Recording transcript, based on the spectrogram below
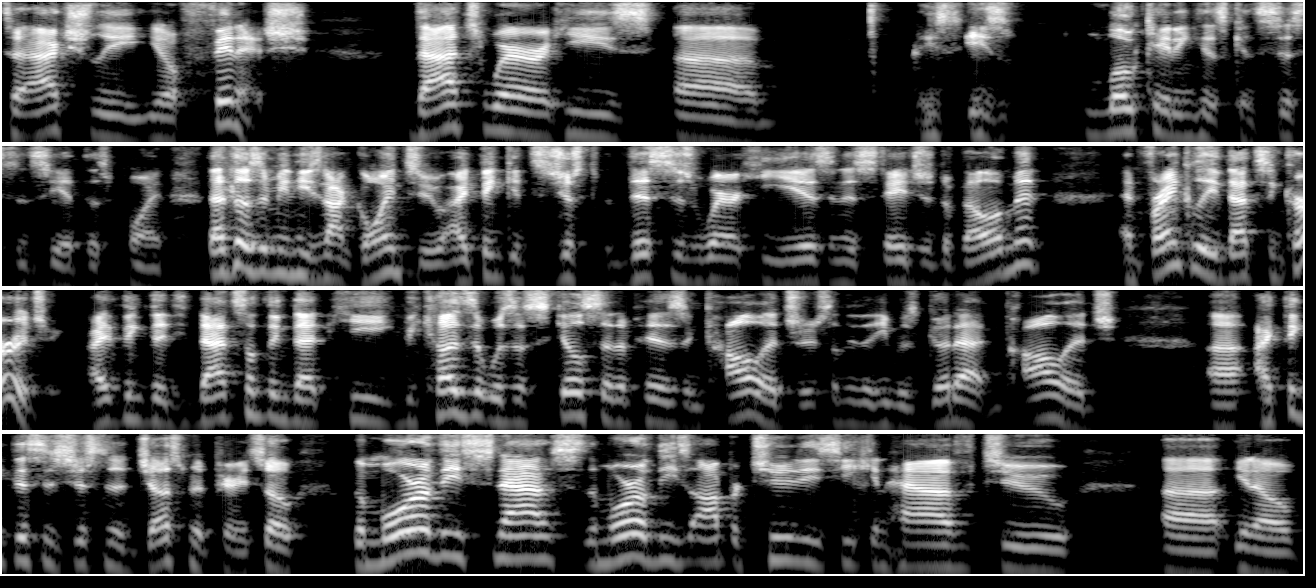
to actually you know finish that's where he's uh, he's he's locating his consistency at this point. That doesn't mean he's not going to. I think it's just this is where he is in his stage of development and frankly that's encouraging i think that that's something that he because it was a skill set of his in college or something that he was good at in college uh, I think this is just an adjustment period. So the more of these snaps, the more of these opportunities he can have to, uh, you know,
